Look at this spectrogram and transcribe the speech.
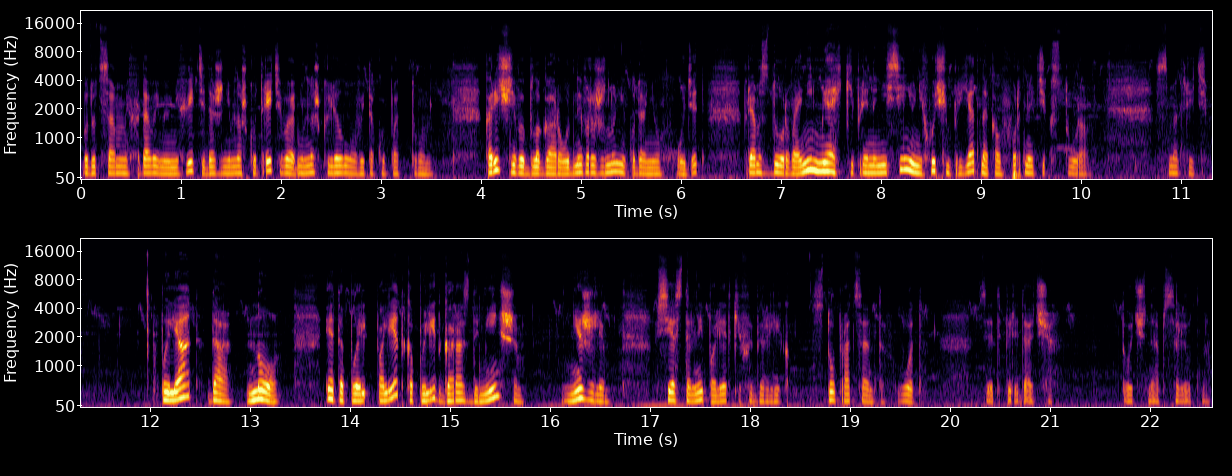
будут самыми ходовыми. У них, видите, даже немножко у третьего, немножко лиловый такой подтон. Коричневый благородный, в рожену никуда не уходит. Прям здорово. Они мягкие при нанесении, у них очень приятная, комфортная текстура. Смотрите. Пылят, да, но эта палетка пылит гораздо меньше, нежели все остальные палетки Фаберлик. Сто процентов. Вот, цветопередача. Точная абсолютно.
